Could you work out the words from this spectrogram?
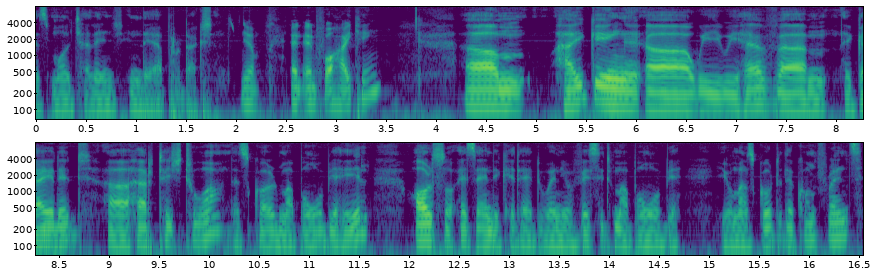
a small challenge in their production. Yeah, and and for hiking. Um, hiking, uh, we we have um, a guided uh, heritage tour that's called Mapungubwe Hill, also, as I indicated, when you visit Mapungubwe, you must go to the conference.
